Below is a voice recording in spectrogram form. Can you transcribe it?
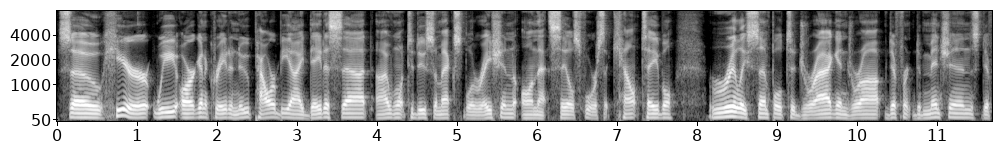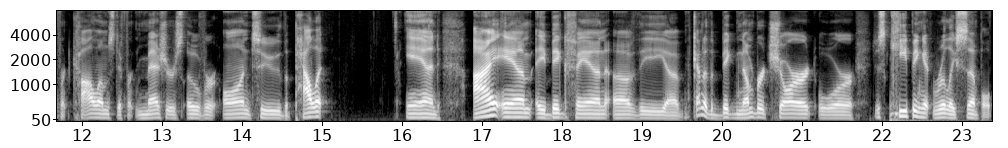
So here we are going to create a new Power BI data set. I want to do some exploration on that Salesforce account table. Really simple to drag and drop different dimensions, different columns, different measures over onto the palette. And I am a big fan of the uh, kind of the big number chart or just keeping it really simple.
